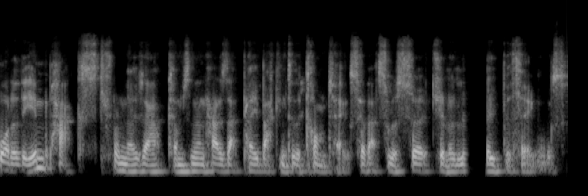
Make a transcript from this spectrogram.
what are the impacts from those outcomes? And then how does that play back into the context? So that sort of circular loop of things.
